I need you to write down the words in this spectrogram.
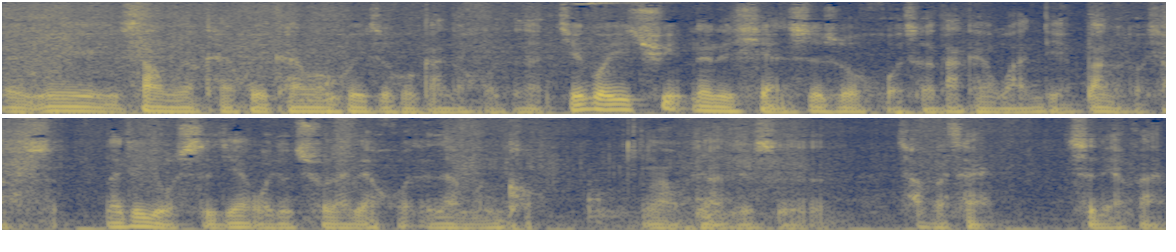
呃，因为上午要开会，开完会之后赶到火车站，结果一去那里显示说火车大概晚点半个多小时，那就有时间我就出来在火车站门口，啊，我想就是炒个菜，吃点饭。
